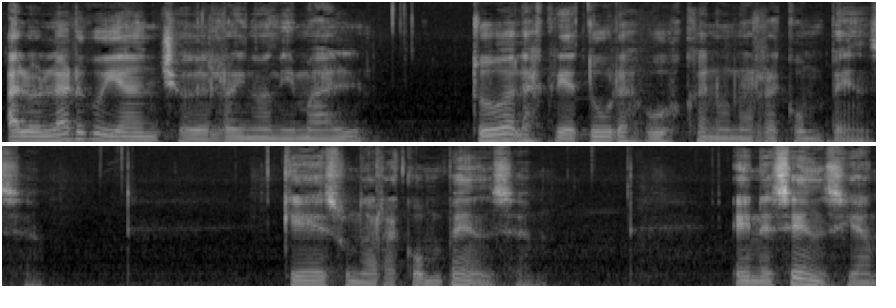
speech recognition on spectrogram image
A lo largo y ancho del reino animal, todas las criaturas buscan una recompensa. ¿Qué es una recompensa? En esencia,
